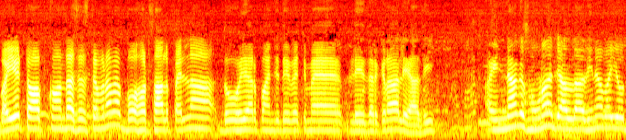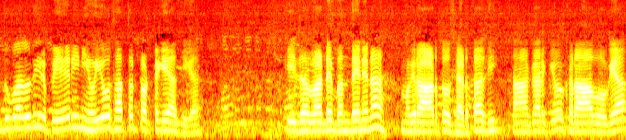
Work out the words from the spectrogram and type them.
ਬਾਈ ਇਹ ਟੌਪਕੌਨ ਦਾ ਸਿਸਟਮ ਨਾ ਮੈਂ ਬਹੁਤ ਸਾਲ ਪਹਿਲਾਂ 2005 ਦੇ ਵਿੱਚ ਮੈਂ ਲੇਜ਼ਰ ਕਰਾ ਲਿਆ ਸੀ। ਇੰਨਾ ਕੁ ਸੋਹਣਾ ਚੱਲਦਾ ਸੀ ਨਾ ਬਾਈ ਤੋਂ ਬਾਅਦ ਉਹਦੀ ਰਿਪੇਅਰ ਹੀ ਨਹੀਂ ਹੋਈ, ਉਹ ਸਾਤੋਂ ਟੁੱਟ ਗਿਆ ਸੀਗਾ। ਕਿ ਸਾਡੇ ਬੰਦੇ ਨੇ ਨਾ ਮਗਰਾੜ ਤੋਂ ਸੜਤਾ ਸੀ, ਤਾਂ ਕਰਕੇ ਉਹ ਖਰਾਬ ਹੋ ਗਿਆ।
